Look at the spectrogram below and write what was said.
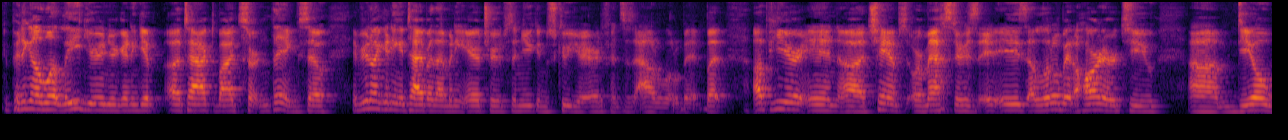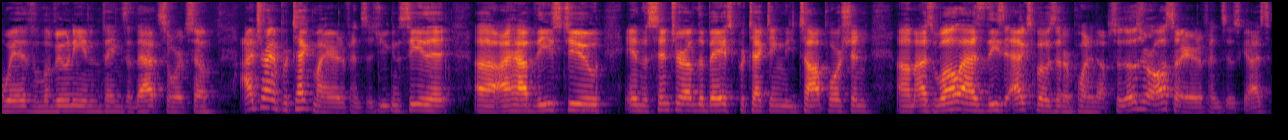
depending on what league you're in, you're going to get attacked by certain things. So if you're not getting attacked by that many air troops, then you can scoot your air defenses out a little bit. But up here in uh, champs or masters, it is a little bit harder to um, deal with LavaLoonion and things of that sort. So I try and protect my air defenses. You can see that uh, I have these two in the center of the base protecting the top portion, um, as well as these X-bows that are pointed up. So those are also air defenses, guys.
